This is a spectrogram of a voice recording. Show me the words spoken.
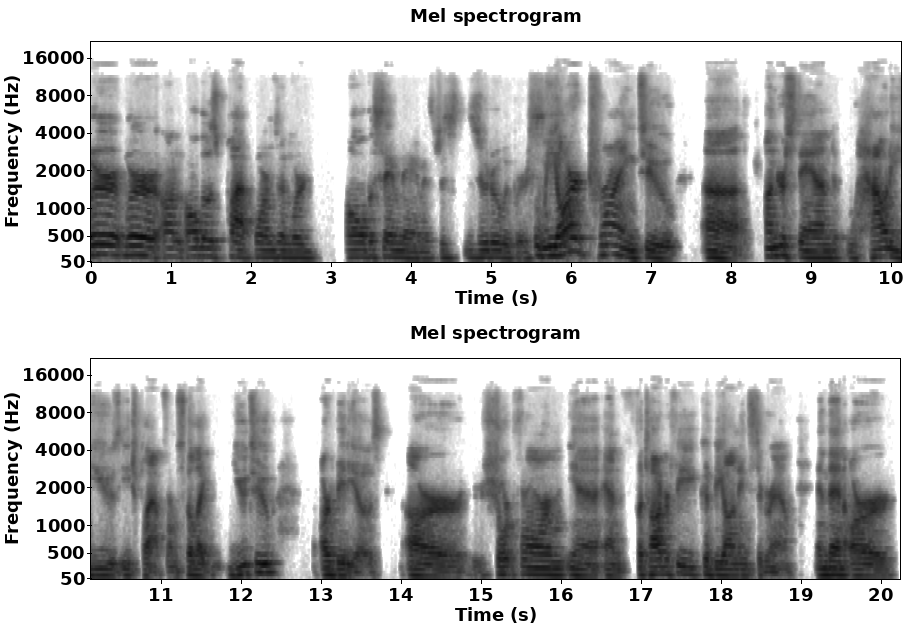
we're we're on all those platforms and we're all the same name. It's just Zooder Loopers. we are trying to uh, understand how to use each platform. So, like YouTube, our videos, our short form yeah, and photography could be on Instagram, and then our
